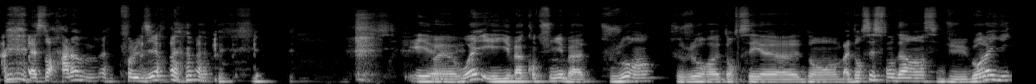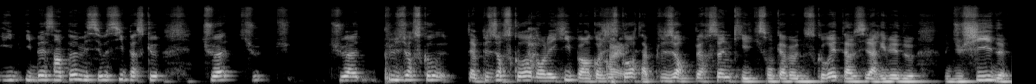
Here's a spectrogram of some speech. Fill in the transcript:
elles sont haram, faut le dire. Et euh, Ouais. et il va continuer bah, toujours, hein, toujours dans ses euh, dans bah, dans ses standards. hein, c'est du bon là, il, il, il baisse un peu, mais c'est aussi parce que tu as tu, tu, tu as plusieurs sco- as plusieurs scoreurs dans l'équipe. Hein. Quand je dis Ouais. score, tu as plusieurs personnes qui, qui sont capables de scorer. Tu as aussi l'arrivée de du Shid.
